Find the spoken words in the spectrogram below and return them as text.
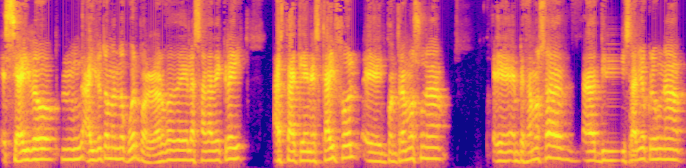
se ha ido, mm, ha ido tomando cuerpo a lo largo de la saga de Craig hasta que en Skyfall eh, encontramos una. Eh, empezamos a, divisar, yo creo, una.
